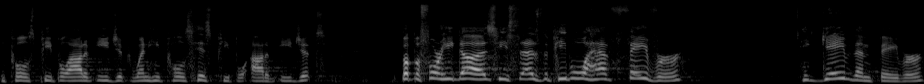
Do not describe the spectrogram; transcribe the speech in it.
He pulls people out of Egypt when He pulls His people out of Egypt. But before He does, He says the people will have favor. He gave them favor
